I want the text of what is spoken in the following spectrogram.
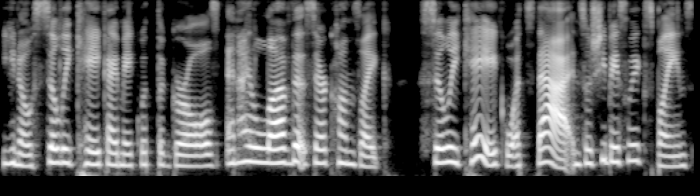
you know, silly cake I make with the girls, and I love that Serkan's like, silly cake, what's that? And so she basically explains,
